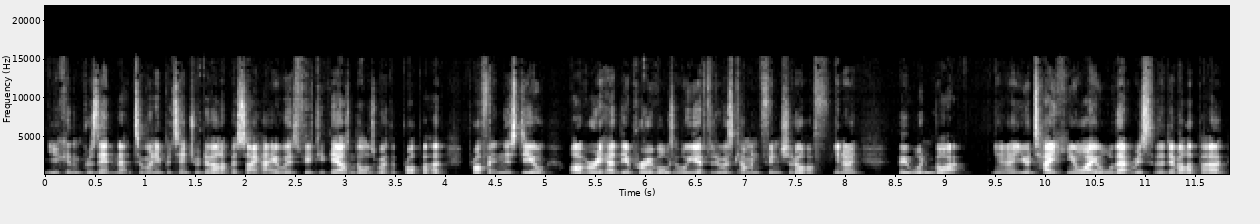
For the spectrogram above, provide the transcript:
you can present that to any potential developer, say, "Hey, there's fifty thousand dollars worth of profit profit in this deal. I've already had the approvals. All you have to do is come and finish it off." You know, who wouldn't buy it? You know, you're taking away all that risk for the developer.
